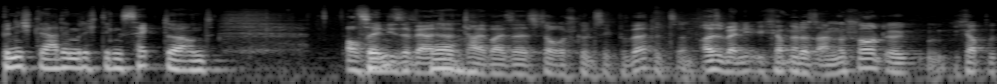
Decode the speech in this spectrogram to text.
bin ich gerade im richtigen Sektor und auch wenn diese Werte ja. teilweise historisch günstig bewertet sind. Also wenn ich, ich habe mir das angeschaut, äh, ich habe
